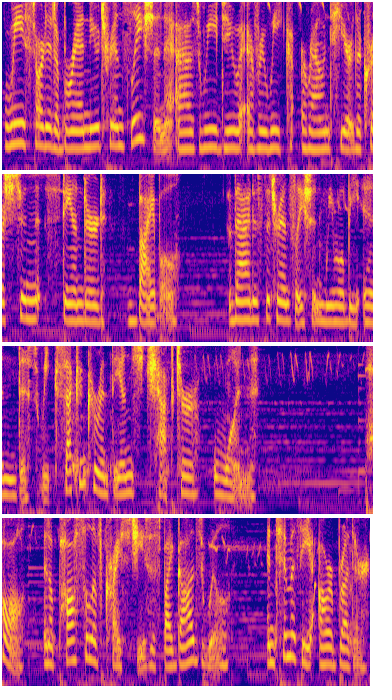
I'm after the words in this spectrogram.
we started a brand new translation as we do every week around here the Christian Standard Bible. That is the translation we will be in this week. Second Corinthians chapter 1. Paul, an apostle of Christ Jesus by God's will, and Timothy, our brother,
